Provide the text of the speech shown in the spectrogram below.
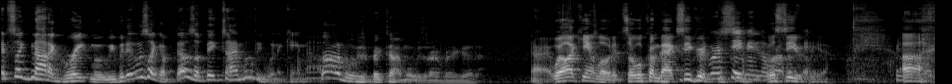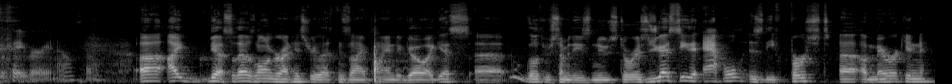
It's like not a great movie, but it was like a that was a big time movie when it came out. a lot of movies, big time movies, that aren't very good. All right. Well, I can't load it, so we'll come back. Secret. We're saving the We'll world see. a favor. yeah. We're doing Uh, a favor right now. So Uh, I yeah, so that was longer on history lessons than I planned to go. I guess uh, we'll go through some of these news stories. Did you guys see that Apple is the first uh, American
